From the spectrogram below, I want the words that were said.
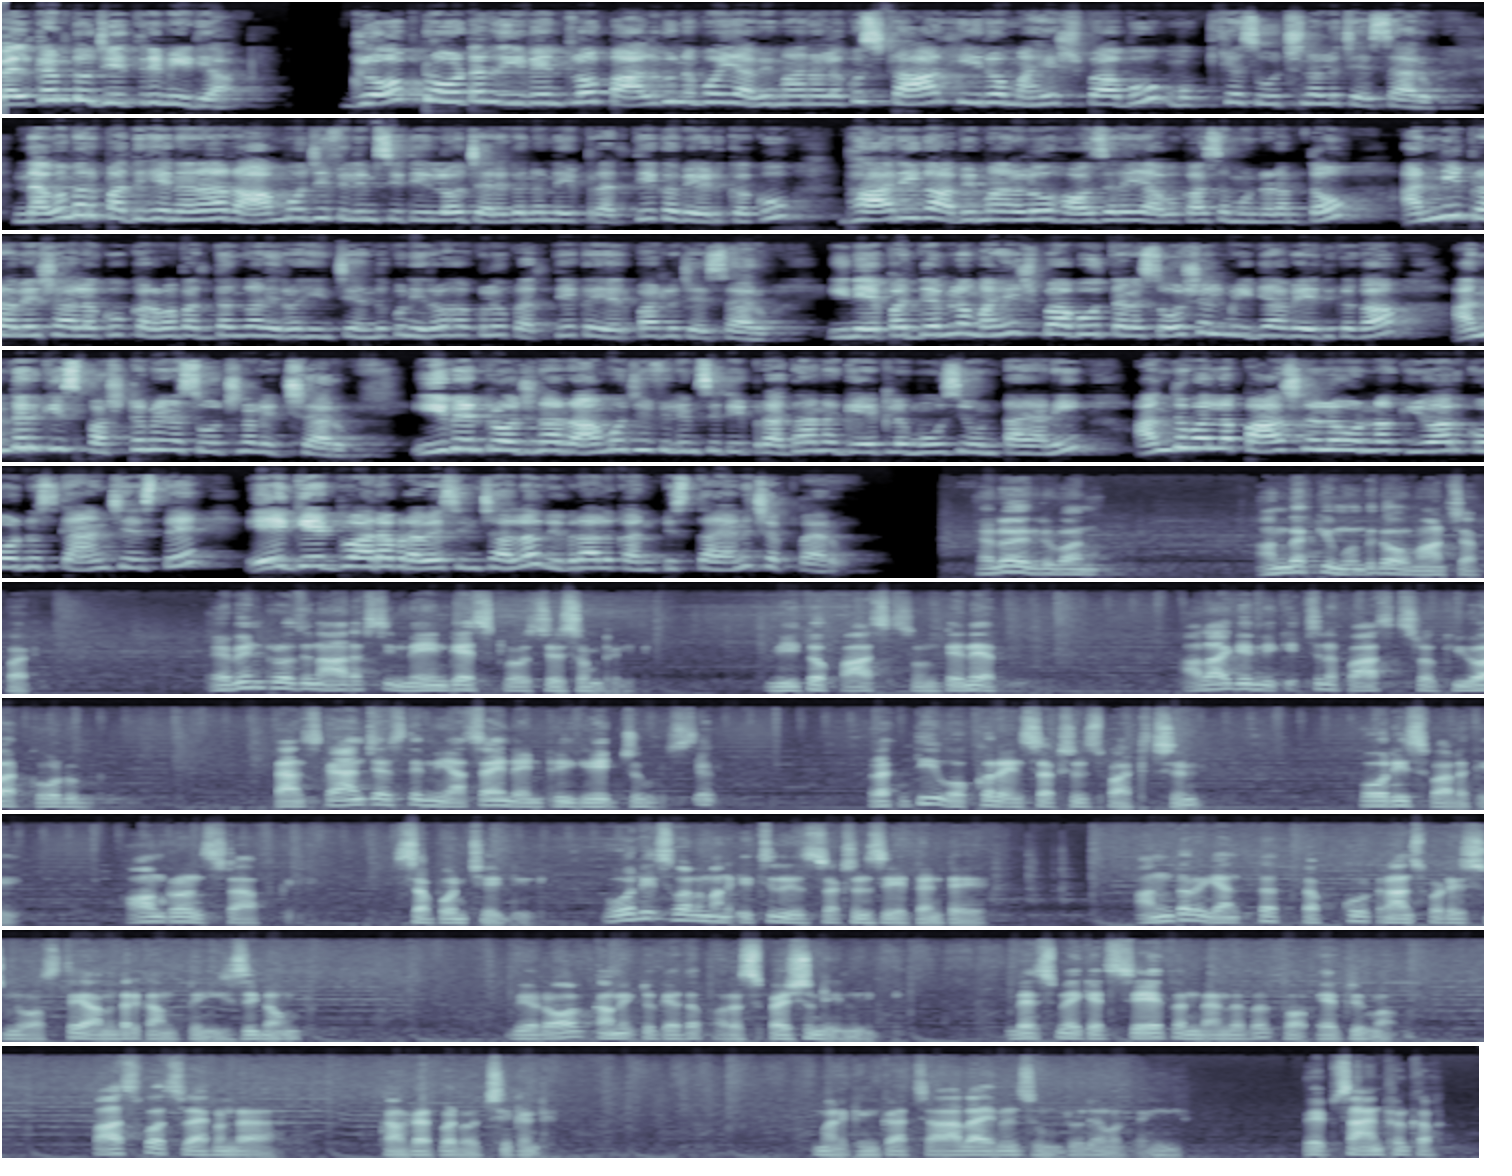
Welcome to G three media. Globetrotter ఈవెంట్లో పాల్గొనబోయే అభిమానులకు స్టార్ హీరో మహేష్ బాబు ముఖ్య సూచనలు చేశారు. నవంబర్ పదిహేనున రామోజీ ఫిలిం సిటీలో జరగనున్న ఈ ప్రత్యేక వేడుకకు భారీగా అభిమానులు హాజరయ్యే అవకాశం ఉండడంతో అన్ని ప్రవేశాలకు క్రమబద్ధంగా నిర్వహించేందుకు నిర్వాహకులు ప్రత్యేక ఏర్పాట్లు చేశారు. ఈ నేపథ్యంలో మహేష్ బాబు తన సోషల్ మీడియా వేదికగా అందరికీ స్పష్టమైన సూచనలు ఇచ్చారు. ఈవెంట్ రోజున రామోజీ ఫిలిం సిటీ ప్రధాన గేట్లు మూసి ఉంటాయని అందువల్ల పాస్లలో ఉన్న క్యూఆర్ కోడ్ను స్కాన్ చేస్తే ఏ గేట్ ద్వారా ప్రవేశించాలో వివరాలు కనిపిస్తాయని చెప్పారు. హలో ఎవ్రీవన్ అందరికీ ముందుగా ఒక మాట చెప్పాలి. ఎవెంట్ రోజున ఆర్ఎఫ్సి మెయిన్ గేట్స్ క్లోజ్ చేసి ఉంటుంది మీతో పాసెస్ ఉంటేనే అలాగే మీకు ఇచ్చిన పాసెస్లో క్యూఆర్ కోడ్ ఉంటుంది దాన్ని స్కాన్ చేస్తే మీ అసైన్ ఎంట్రీ గేట్ చూపిస్తే ప్రతి ఒక్కరు ఇన్స్ట్రక్షన్స్ పాటించండి. పోలీస్ వాళ్ళకి ఆన్ గ్రౌండ్ స్టాఫ్కి సపోర్ట్ చేయండి. పోలీస్ వాళ్ళు మనకి ఇచ్చిన ఇన్స్ట్రక్షన్స్ ఏంటంటే అందరూ ఎంత తక్కువ ట్రాన్స్పోర్టేషన్లో వస్తే అందరికీ అంత ఈజీగా ఉంటుంది. We are all coming together for a evening evening. Make make safe and and memorable for everyone. Passports లేకుండా కంగారు వచ్చేకండి మనకి ఇంకా చాలా ఈవెంట్స్ ఉంటూనే ఉంటాయి రేపు సాయంత్రం క-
